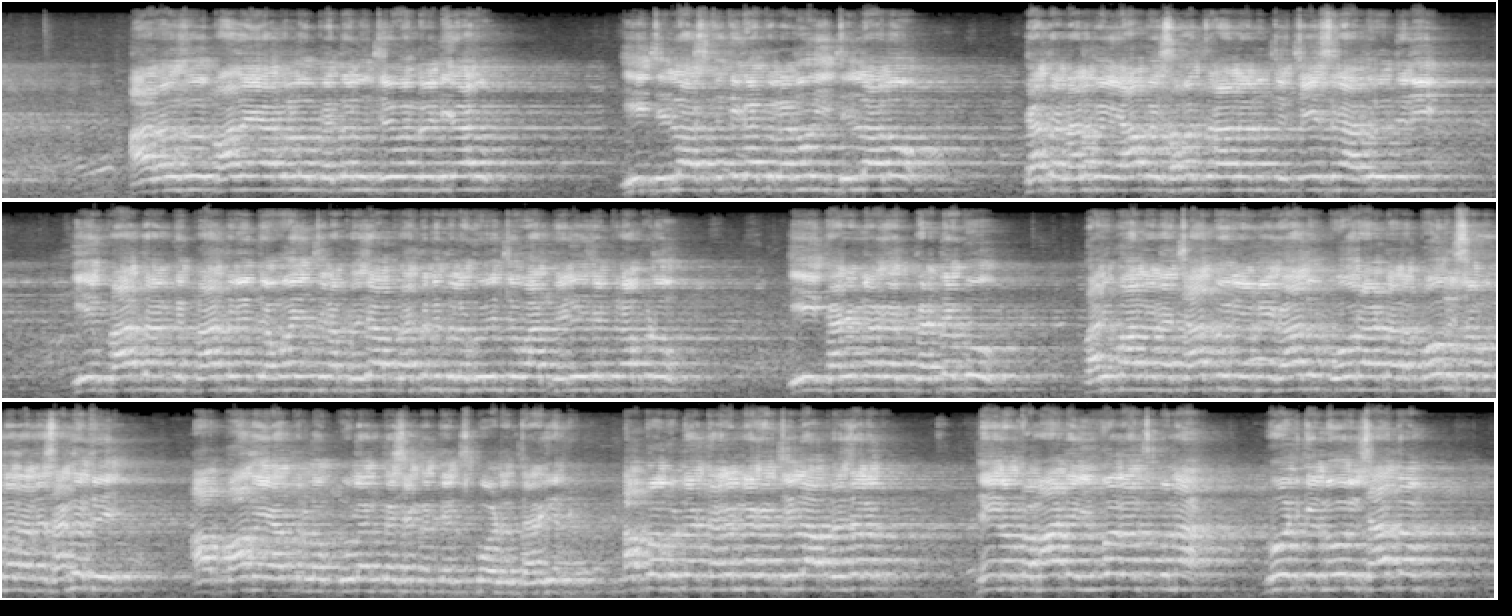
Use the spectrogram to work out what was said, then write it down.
ఆ రోజు పాదయాత్రలో పెద్దలు జీవన్ రెడ్డి గారు ఈ జిల్లా స్థితిగతులను ఈ జిల్లాలో గత నలభై యాభై సంవత్సరాల నుంచి చేసిన అభివృద్ధిని ఈ ప్రాంతానికి ప్రాతినిధ్యం వహించిన ప్రజా ప్రతినిధుల గురించి వారు తెలియజెప్పినప్పుడు ఈ కరీంనగర్ గడ్డకు పరిపాలన చాతుర్యమే కాదు పోరాటాల పౌరుషం ఉన్నదన్న సంగతి ఆ పాదయాత్రలో కూలంకషంగా తెలుసుకోవడం జరిగింది. తప్పకుండా కరీంనగర్ జిల్లా ప్రజలకు నేను ఒక మాట ఇవ్వదలుచుకున్న. నూటికి నూరు శాతం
